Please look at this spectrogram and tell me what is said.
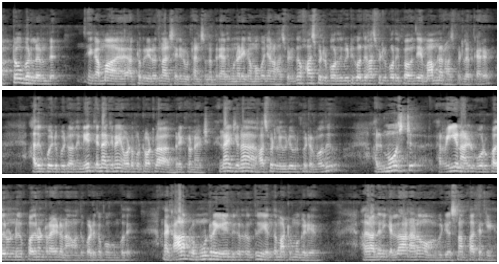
அக்டோபர்லேருந்து எங்கள் அம்மா அக்டோபர் இருபத்தி நாலு சரி விட்டான்னு சொன்ன பிறகு அதுக்கு முன்னாடி எங்கள் அம்மா கொஞ்சம் நாள் ஹாஸ்பிட்டல் இருந்தோம். ஹாஸ்பிட்டல் போகிறது வீட்டுக்கு வந்து ஹாஸ்பிட்டல் போகிறது இப்போ வந்து மாமனார் ஹாஸ்பிட்டல் இருக்காரு. அதுக்கு போயிட்டு போயிட்டு வந்து நேற்று என்னாச்சுன்னா என் உடம்பு டோட்டலாக பிரேக் டவுன் ஆயிடுச்சு. என்ன ஆச்சுன்னா ஹாஸ்பிட்டல் வீடு விட்டு போயிட்டு வரும்போது ஆல்மோஸ்ட் நிறைய நாள் ஒரு பதினொன்று பதினொன்றரை ஆகிடும் நான் வந்து படுக்க போகும்போது. ஆனால் காலம்புறம் மூன்றரை எழுந்துக்கிறது வந்து எந்த மாற்றமும் கிடையாது. அதனால தான் நீங்கள் எல்லா நாளும் வீடியோஸ்லாம் பார்த்துருக்கீங்க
